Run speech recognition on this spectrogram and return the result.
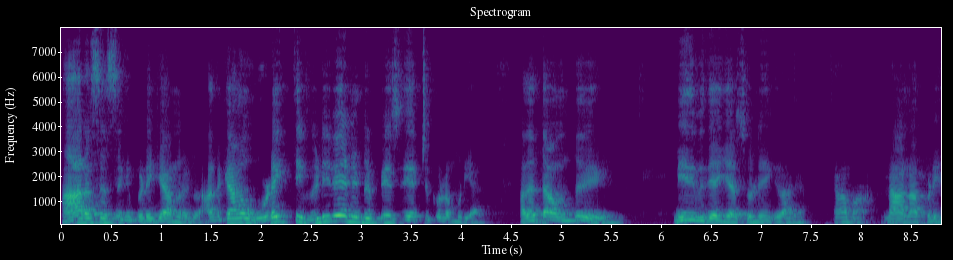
ஆர்எஸ்எஸ்க்கு பிடிக்காம இருக்கலாம். அதுக்காக உடைத்து விடுவேன் என்று பேசி ஏற்றுக்கொள்ள முடியாது. அதைத்தான் வந்து நீதிபதி ஐயா சொல்லியிருக்கிறாங்க. ஆமாம் நான் அப்படி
